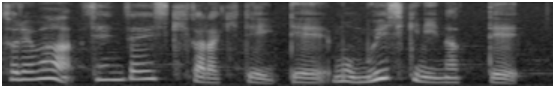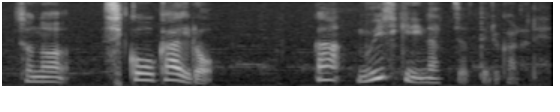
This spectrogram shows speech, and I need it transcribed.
それは潜在意識から来ていてもう無意識になってその思考回路が無意識になっちゃってるからです。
